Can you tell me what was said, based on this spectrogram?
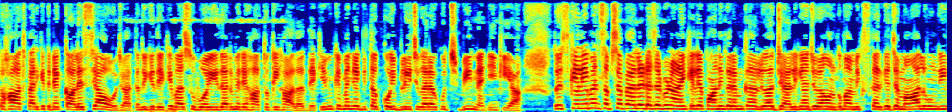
तो हाथ पैर कितने काले स्याह हो जाते हैं। तो ये देखिए, बस सुबह इधर मेरे हाथों की हालत देखी क्योंकि मैंने अभी तक कोई ब्लीच वगैरह कुछ भी नहीं किया। तो इसके लिए मैंने सबसे पहले डेजर्ट बनाने के लिए पानी गर्म कर लिया और जैलियाँ जो है, उनको मैं मिक्स करके जमा लूँगी।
